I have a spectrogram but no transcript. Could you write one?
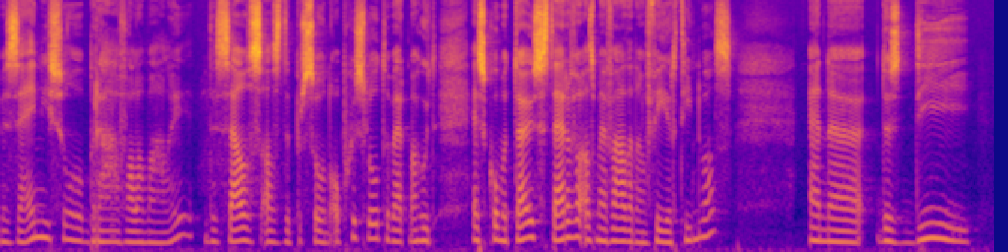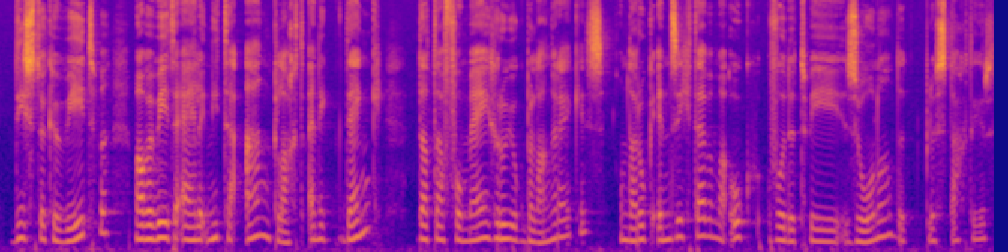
We zijn niet zo braaf allemaal. Hè? Dus zelfs als de persoon opgesloten werd. Maar goed, hij is komen thuis sterven als mijn vader dan 14 was. En eh, dus die, die stukken weten we, maar we weten eigenlijk niet de aanklacht. En ik denk dat dat voor mijn groei ook belangrijk is, om daar ook inzicht te hebben, maar ook voor de twee zonen, de plus tachtigers.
